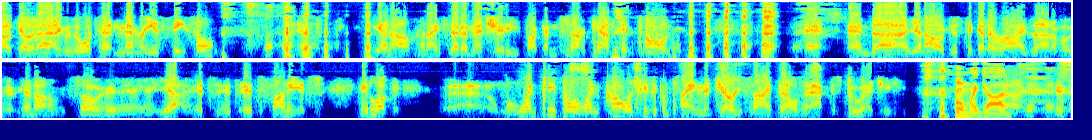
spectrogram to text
on it the other night. He goes, "What's that? Memory of Cecil?" and, you know, and I said in that shitty fucking sarcastic tone, and, and uh, you know, just to get a rise out of it, you know. So uh, yeah, it's it's it's funny. It's hey, look, uh, when people when college kids are complaining that Jerry Seinfeld's act is too edgy, oh my God. uh, it's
